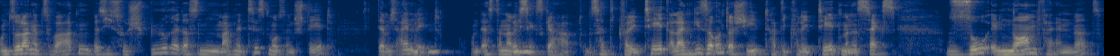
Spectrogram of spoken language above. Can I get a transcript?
und so lange zu warten, bis ich so spüre, dass 'n Magnetismus entsteht, der mich einlädt. Mhm. Und erst dann habe ich Mhm. Sex gehabt. Und das hat die Qualität allein dieser Unterschied hat die Qualität meines Sex so enorm verändert.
